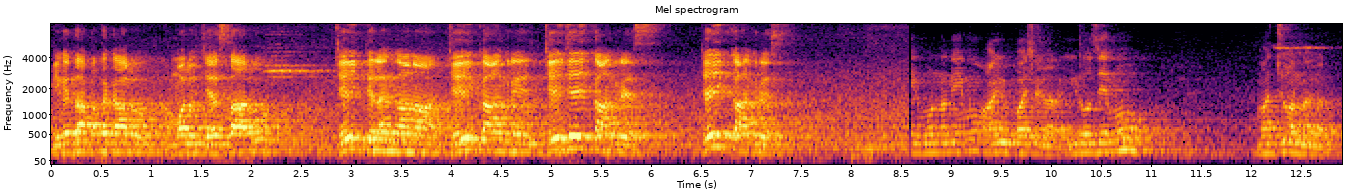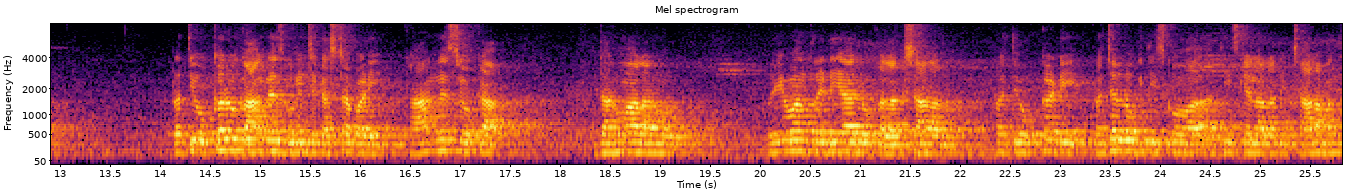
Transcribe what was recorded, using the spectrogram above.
మిగతా పథకాలు అమలు చేస్తారు. జై తెలంగాణ జై కాంగ్రెస్ జై జై కాంగ్రెస్ జై కాంగ్రెస్. మొన్ననేమో ఆయుబ్ పాషా గారు ఈరోజేమో మజ్జు అన్నగారు. ప్రతి ఒక్కరూ కాంగ్రెస్ గురించి కష్టపడి కాంగ్రెస్ యొక్క ధర్మాలను రేవంత్ రెడ్డి గారి యొక్క లక్ష్యాలను ప్రతి ఒక్కటి ప్రజల్లోకి తీసుకో తీసుకెళ్ళాలని చాలామంది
